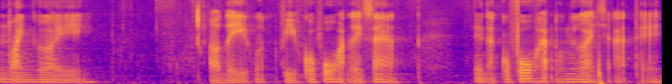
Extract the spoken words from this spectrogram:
loài người ở đây vì có vô hạn thời gian, nên là có vô hạn con người chẳng hạn thế.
